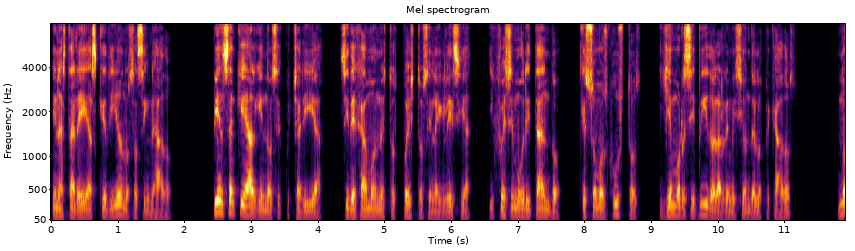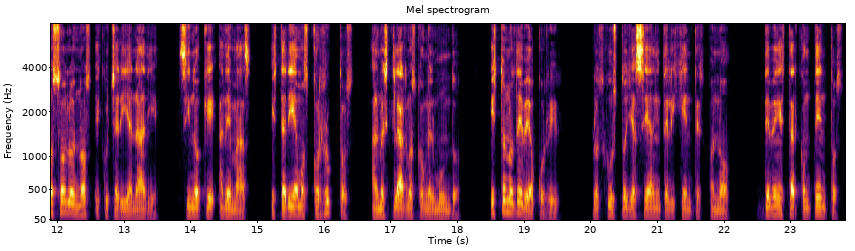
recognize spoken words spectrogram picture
en las tareas que Dios nos ha asignado. ¿Piensan que alguien nos escucharía si dejamos nuestros puestos en la iglesia y fuésemos gritando que somos justos y hemos recibido la remisión de los pecados? No solo nos escucharía nadie, sino que además estaríamos corruptos al mezclarnos con el mundo. Esto no debe ocurrir. Los justos, ya sean inteligentes o no, deben estar contentos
